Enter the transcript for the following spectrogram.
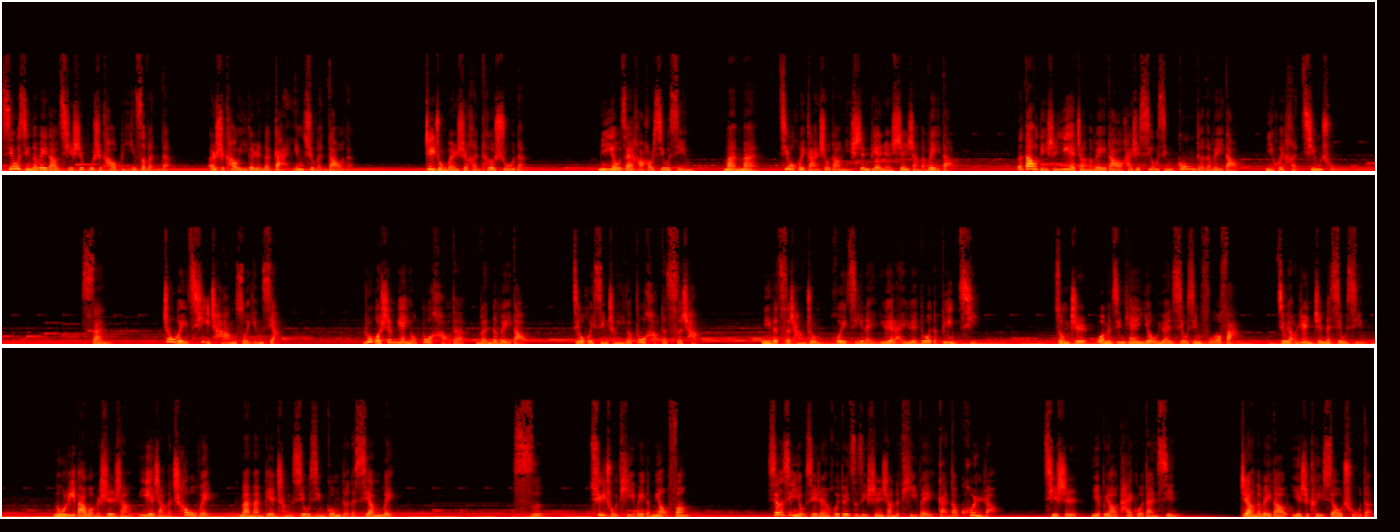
修行的味道其实不是靠鼻子闻的，而是靠一个人的感应去闻到的。这种闻是很特殊的。你有在好好修行，慢慢就会感受到你身边人身上的味道。那到底是业障的味道，还是修行功德的味道？你会很清楚。三，周围气场所影响。如果身边有不好的闻的味道，就会形成一个不好的磁场，你的磁场中会积累越来越多的病气。总之，我们今天有缘修行佛法，就要认真的修行，努力把我们身上业障的臭味，慢慢变成修行功德的香味。四，去除体味的妙方。相信有些人会对自己身上的体味感到困扰，其实也不要太过担心，这样的味道也是可以消除的。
